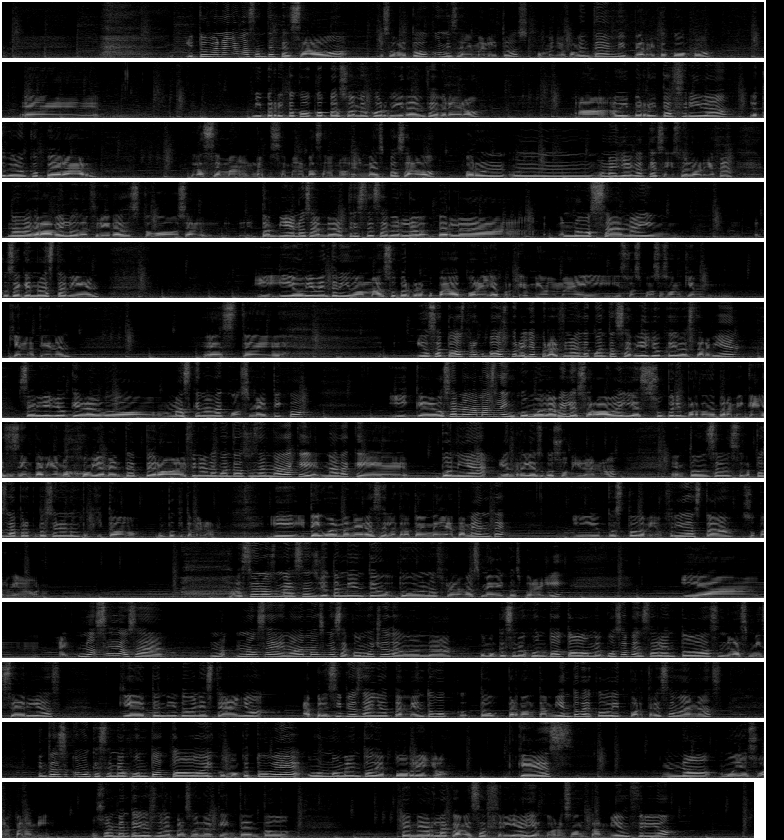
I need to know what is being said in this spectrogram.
Y tuve un año bastante pesado, sobre todo con mis animalitos. Como ya comenté, mi perrito Coco. Eh, mi perrito Coco pasó a mejor vida en febrero a mi perrita Frida le tuvieron que operar la, semana la semana pasada, no, el mes pasado, por un, una llaga que se hizo en la oreja. Nada grave, lo de Frida estuvo, o sea, también, o sea, me da tristeza verla, verla no sana y cosa que no está bien. Y, obviamente mi mamá súper preocupada por ella porque mi mamá y, su esposo son quien, quien la tienen. Este, y o sea, todos preocupados por ella, pero al final de cuentas sabía yo que iba a estar bien, sabía yo que era algo más que nada cosmético y que, o sea, nada más le incomodaba y le estorbaba y es súper importante para mí que ella se sienta bien, obviamente, pero al final de cuentas, o sea, nada que, nada que ponía en riesgo su vida, ¿no? Entonces, pues la preocupación era un poquito, un poquito menor. Y de igual manera se le trató inmediatamente y pues todo bien. Frida está súper bien ahora hace unos meses yo también tuve unos problemas médicos por ahí. Y no sé, o sea, no, no, sé, nada más me sacó mucho de onda. Como que se me juntó todo. Me puse a pensar en todas las miserias que he tenido en este año. A principios de año también tuvo, perdón, también tuve COVID por tres semanas. Entonces como que se me juntó todo y como que tuve un momento de pobre yo. Que es no muy usual para mí usualmente yo soy una persona que intento tener la cabeza fría y el corazón también frío.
